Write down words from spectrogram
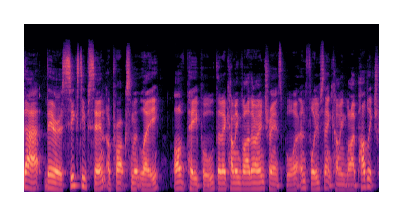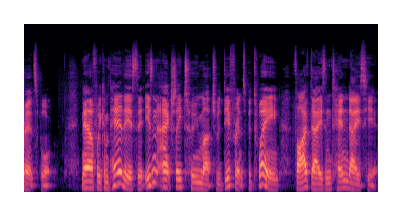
that there are 60% approximately of people that are coming via their own transport and 40% coming via public transport. Now, if we compare this, there isn't actually too much of a difference between 5 days and 10 days here.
